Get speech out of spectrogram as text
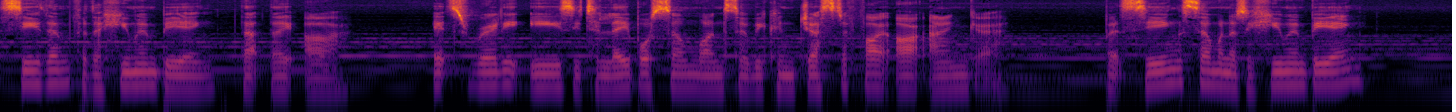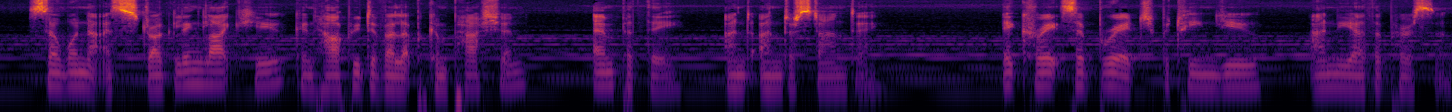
See them for the human being that they are. It's really easy to label someone so we can justify our anger, but seeing someone as a human being, someone that is struggling like you, can help you develop compassion, empathy, and understanding. It creates a bridge between you and the other person.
